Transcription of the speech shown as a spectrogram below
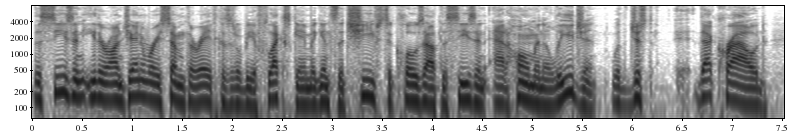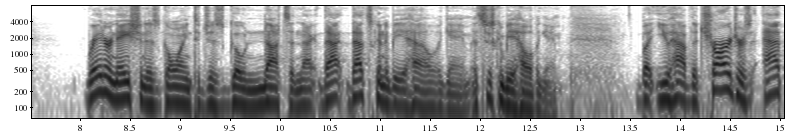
the season either on January 7th or 8th, because it'll be a flex game against the Chiefs to close out the season at home in Allegiant with just eh, that crowd. Raider Nation is going to just go nuts, and that, that that's going to be a hell of a game. It's just going to be a hell of a game. But you have the Chargers at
